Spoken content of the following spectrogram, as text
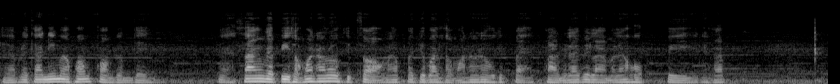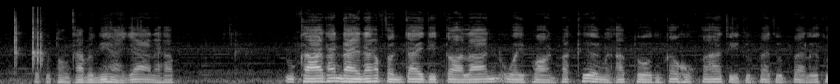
นะครับรายการนี้มาพร้อมกล่องเดิมๆนะสร้างแต่ปี 2562 นะครับ ปัจจุบัน 2568 ผ่านไปแล้วเวลามาแล้ว 6 ปีนะครับตะกุดทองคำแบบนี้หายากนะครับ ลูกค้าท่านใดนะครับ สนใจติดต่อร้านอวยพรพระเครื่องนะครับ โทรถึง96 554 0808 หรือ 0814203001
